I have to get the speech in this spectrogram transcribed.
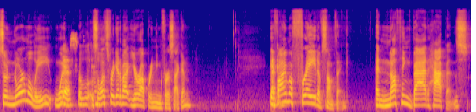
So normally, when Yes, uh, so let's forget about your upbringing for a second. If Okay. I'm afraid of something and nothing bad happens,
